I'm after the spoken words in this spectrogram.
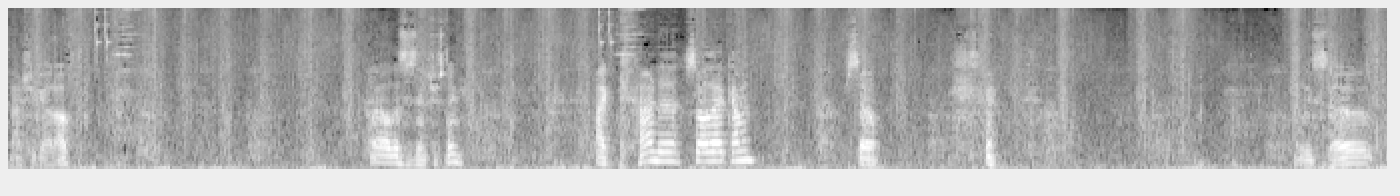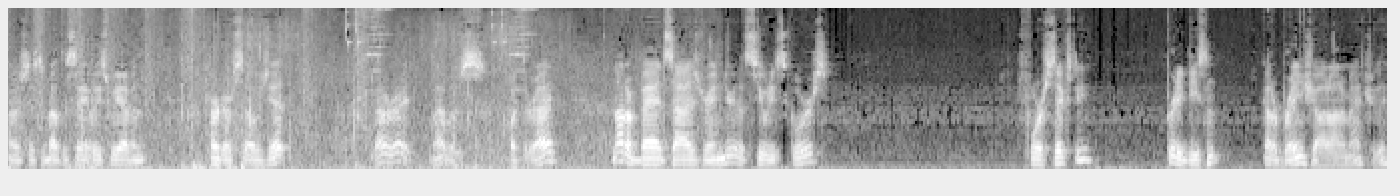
Now she got up. Well, this is interesting. I kind of saw that coming. So, At least, uh, I was just about to say, at least we haven't hurt ourselves yet. Alright, that was quite the ride. Not a bad sized reindeer. Let's see what he scores. 460. Pretty decent. Got a brain shot on him, actually.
